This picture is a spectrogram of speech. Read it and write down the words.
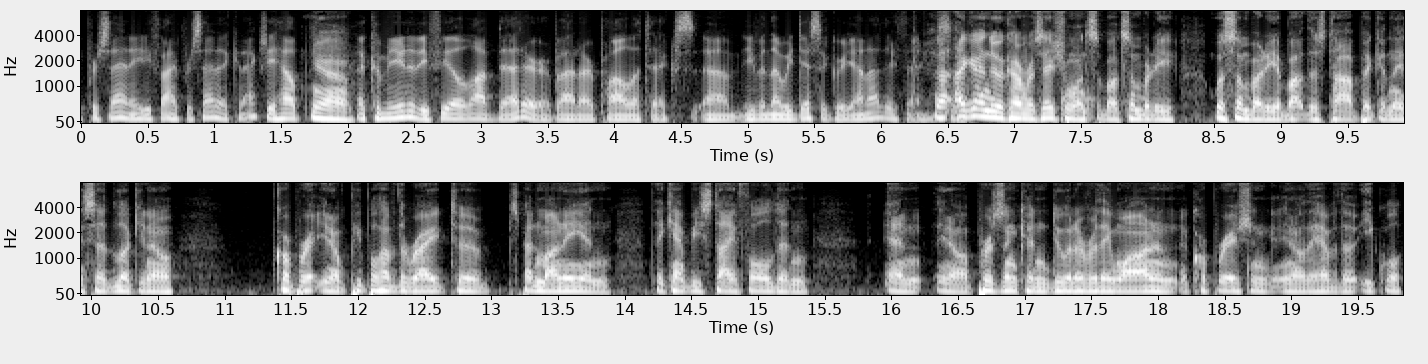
80%, 85%, it can actually help Yeah. a community feel a lot better about our politics, um, even though we disagree on other things. I- So- I got into a conversation once about somebody with somebody about this topic, and they said, "Look, you know, corporate, you know, people have the right to spend money, and they can't be stifled, and and you know, a person can do whatever they want, and a corporation, you know, they have the equal."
